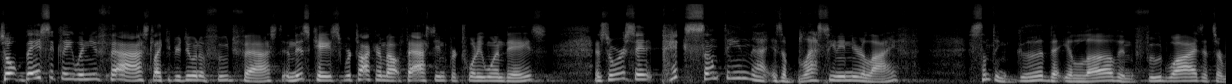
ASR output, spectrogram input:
So basically, when you fast, like if you're doing a food fast, in this case, we're talking about fasting for 21 days. And so we're saying pick something that is a blessing in your life, something good that you love and food wise, a,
